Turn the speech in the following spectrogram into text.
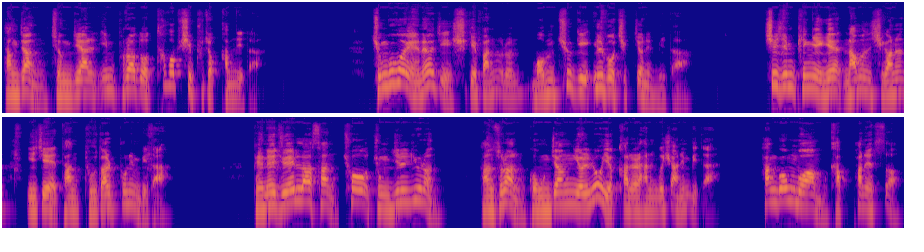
당장 정지할 인프라도 턱없이 부족합니다. 중국의 에너지 시계 바늘은 멈추기 일보 직전입니다. 시진핑에게 남은 시간은 이제 단 두 달 뿐입니다. 베네수엘라산 초중진류는 단순한 공장 연료 역할을 하는 것이 아닙니다. 항공모함 갑판에서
